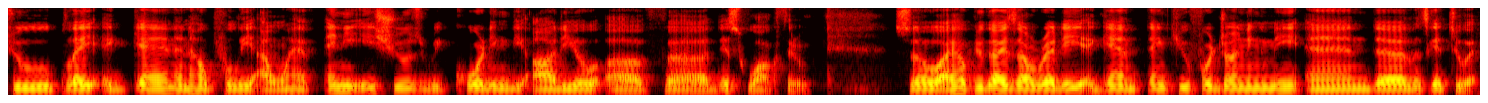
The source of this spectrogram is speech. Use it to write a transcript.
to play again and hopefully I won't have any issues recording the audio of uh, this walkthrough. So I hope you guys are ready. Again, thank you for joining me and uh, let's get to it.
